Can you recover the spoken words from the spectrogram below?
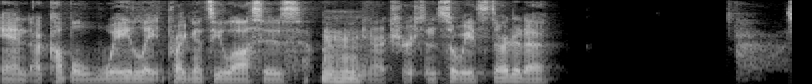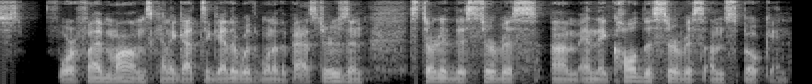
and a couple way late pregnancy losses Mhm. in our church. And so we had started a four or five moms kind of got together with one of the pastors and started this service. Um, and they called the service Unspoken.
